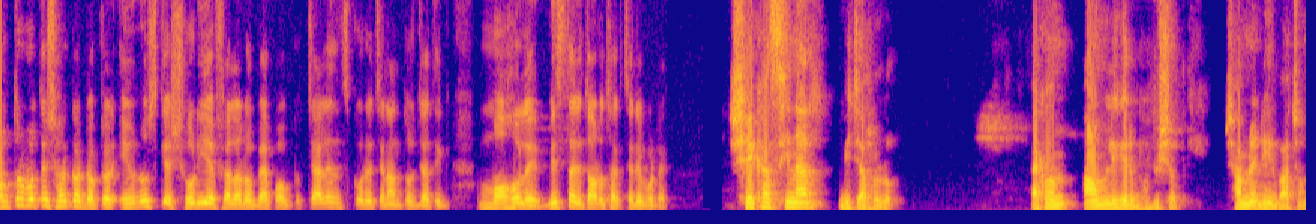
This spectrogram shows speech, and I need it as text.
অন্তর্বর্তী সরকার ডক্টর ইউনুসকে সরিয়ে ফেলারও ব্যাপক চ্যালেঞ্জ করেছেন আন্তর্জাতিক মহলে। বিস্তারিত আরও থাকছে রিপোর্টে শেখ হাসিনার বিচার হলো। এখন আওয়ামী লীগের ভবিষ্যৎ সামনে নির্বাচন।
